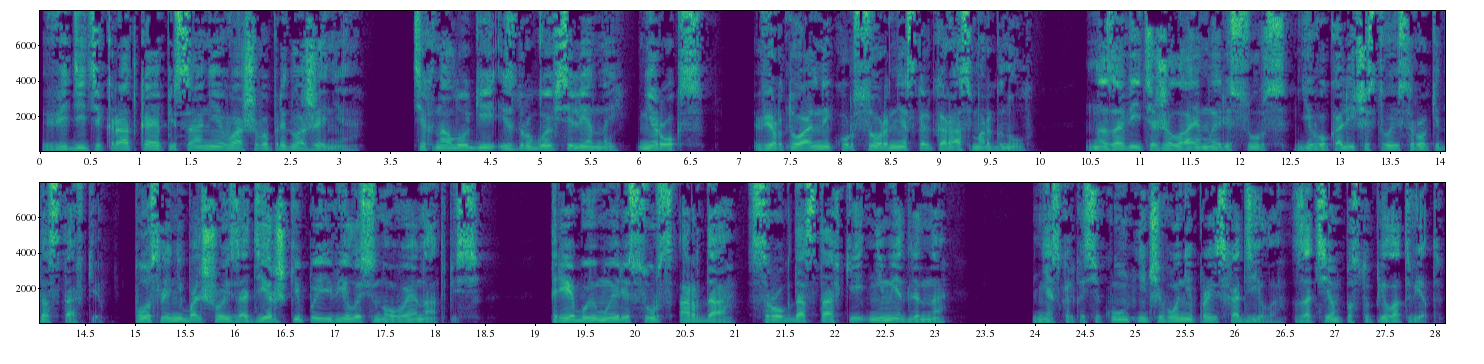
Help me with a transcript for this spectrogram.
Введите краткое описание вашего предложения. Технологии из другой вселенной, не Рокс. Виртуальный курсор несколько раз моргнул. Назовите желаемый ресурс, его количество и сроки доставки. После небольшой задержки появилась новая надпись. Требуемый ресурс Орда. Срок доставки немедленно. Несколько секунд ничего не происходило. Затем поступил ответ.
